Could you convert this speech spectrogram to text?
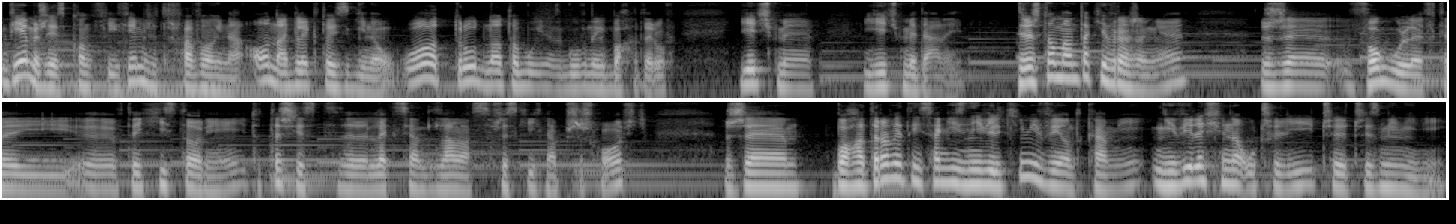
Wiemy, że jest konflikt, wiemy, że trwa wojna. O, nagle ktoś zginął. O, trudno, to był jeden z głównych bohaterów. Jedźmy, jedźmy dalej. Zresztą mam takie wrażenie, że w ogóle w tej, w tej historii, to też jest lekcja dla nas wszystkich na przyszłość, że bohaterowie tej sagi z niewielkimi wyjątkami niewiele się nauczyli czy, czy zmienili.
